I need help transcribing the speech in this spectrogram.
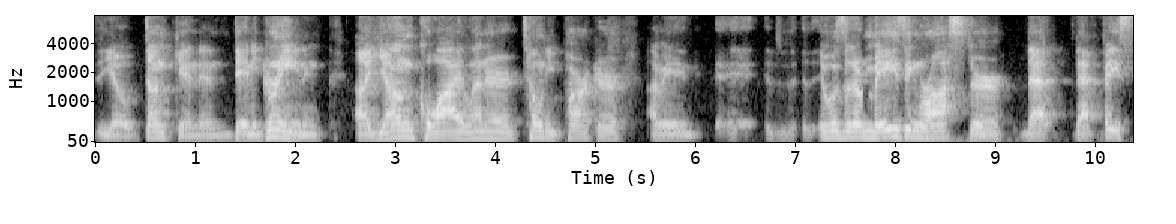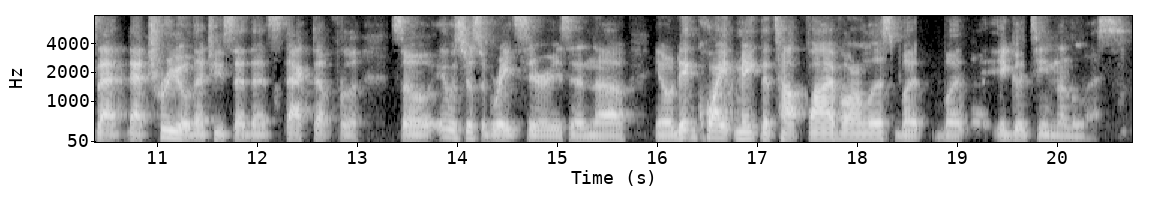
you know Duncan and Danny Green and uh, young Kawhi Leonard, Tony Parker. I mean, it, it was an amazing roster that that face that that trio that you said that stacked up for. So it was just a great series, and uh, you know didn't quite make the top five on our list, but but a good team nonetheless.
